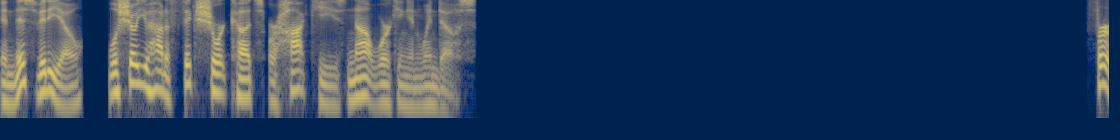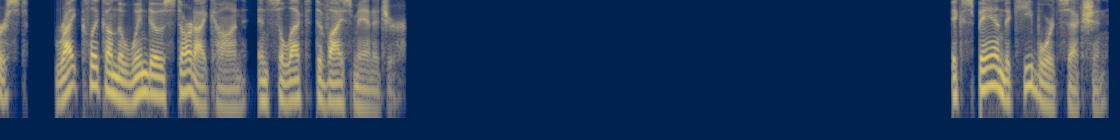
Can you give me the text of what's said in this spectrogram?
In this video, we'll show you how to fix shortcuts or hotkeys not working in Windows. First, right-click on the Windows Start icon and select Device Manager. Expand the Keyboard section.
